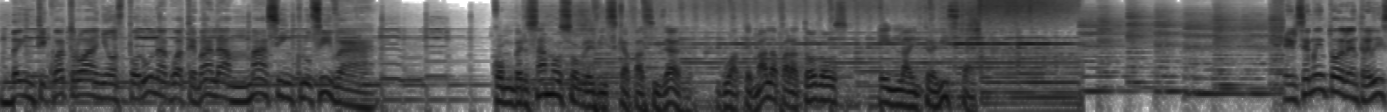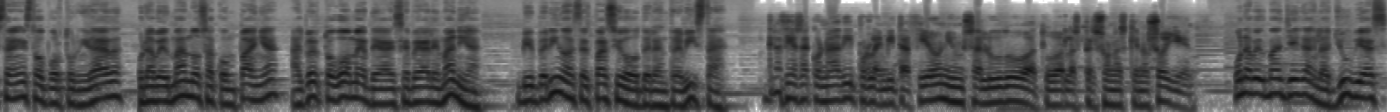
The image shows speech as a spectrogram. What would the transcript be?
24 años por una Guatemala más inclusiva. Conversamos sobre discapacidad, Guatemala para todos, en la entrevista. El cemento de la entrevista en esta oportunidad, una vez más nos acompaña Alberto Gómez de ASB Alemania. Bienvenido a este espacio de la entrevista. Gracias a Conadi por la invitación y un saludo a todas las personas que nos oyen. Una vez más llegan las lluvias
